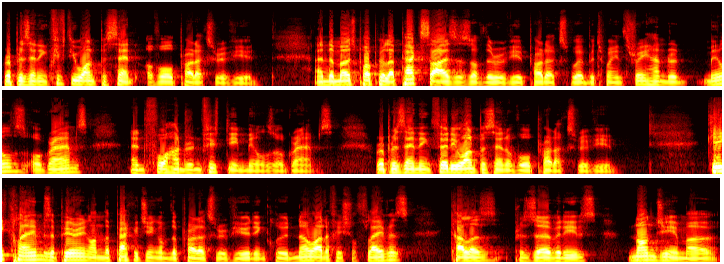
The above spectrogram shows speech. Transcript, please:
representing 51% of all products reviewed. And the most popular pack sizes of the reviewed products were between 300 mils or grams and 450 mils or grams, representing 31% of all products reviewed. Key claims appearing on the packaging of the products reviewed include no artificial flavors, colors, preservatives, non GMO,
